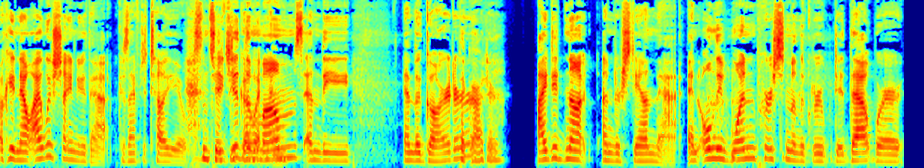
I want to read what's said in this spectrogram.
Okay, now I wish I knew that because I have to tell you, since we Did you did the mums and the and the garter, The garter. I did not understand that, and only one person in the group did that, where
